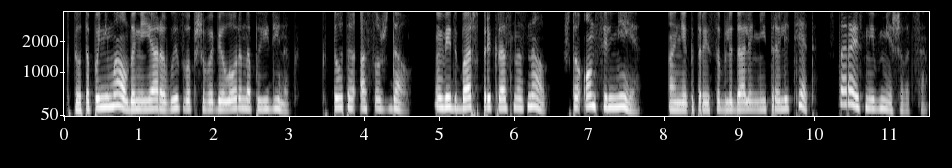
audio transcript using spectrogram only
Кто-то понимал Данияра, вызвавшего Велора на поединок. Кто-то осуждал. Ведь Барс прекрасно знал, что он сильнее, а некоторые соблюдали нейтралитет, стараясь не вмешиваться.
